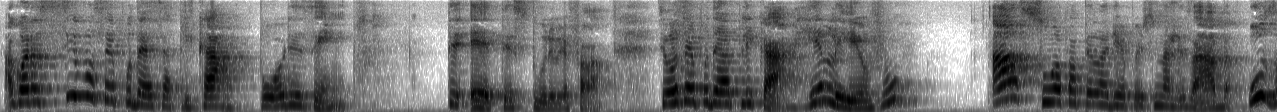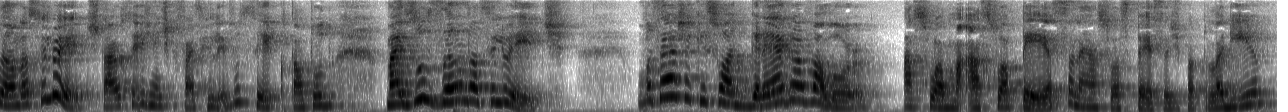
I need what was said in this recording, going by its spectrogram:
Agora, se você pudesse aplicar, por exemplo, te, é, textura, eu ia falar. Se você puder aplicar relevo à sua papelaria personalizada usando a silhuete, tá? Eu sei gente que faz relevo seco, tal, tudo, mas usando a silhuete. Você acha que isso agrega valor à sua, à sua peça, né? Às suas peças de papelaria?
